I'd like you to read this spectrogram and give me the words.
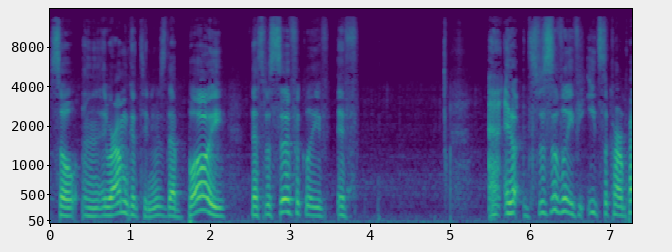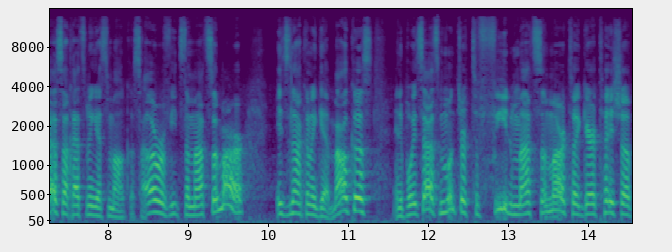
So uh, the Rambam continues that boy that specifically if, if Uh, specifically if he eats the Korban Pesach, that's when he gets malchus. However, if he eats the matzamar, it's not going to get malchus. And he points out it's munter to feed matzamar to ger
